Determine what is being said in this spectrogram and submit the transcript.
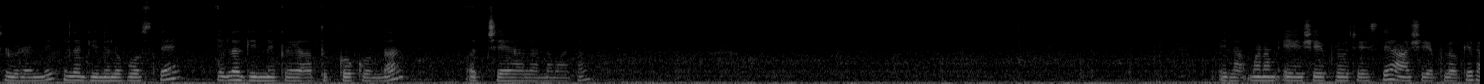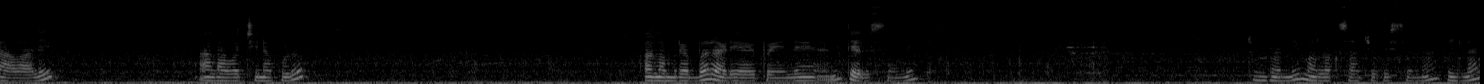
చూడండి ఇలా గిన్నెలో పోస్తే ఇలా గిన్నెకి అతుక్కోకుండా వచ్చేయాలన్నమాట. అలా మనం ఏ షేప్లో చేస్తే ఆ షేప్లోకి రావాలి. అలా వచ్చినప్పుడు అల్లం రబ్బ రెడీ అయిపోయింది అని తెలుస్తుంది. చూడండి మళ్ళీ ఒకసారి చూపిస్తున్నా. ఇలా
